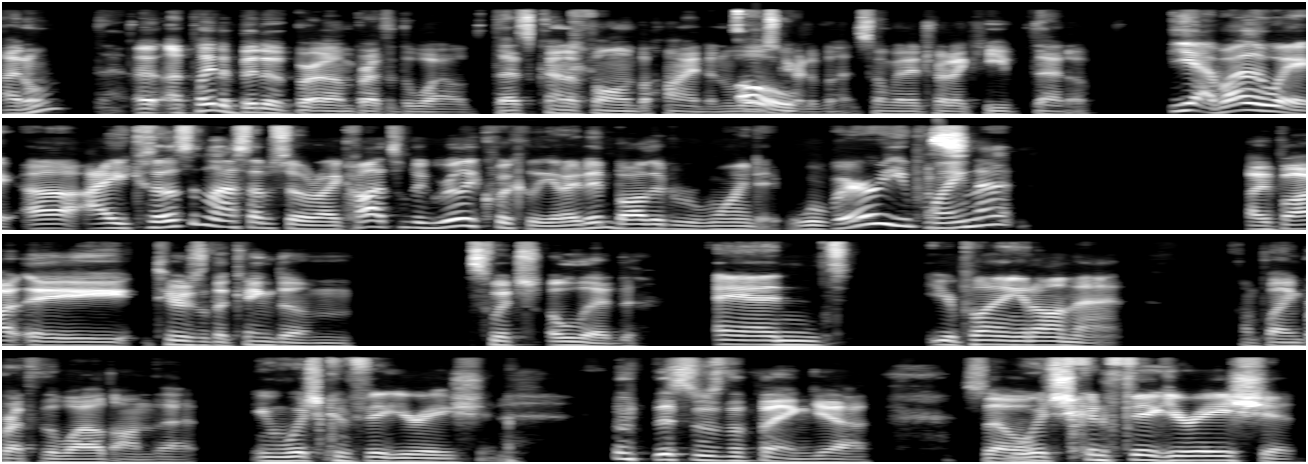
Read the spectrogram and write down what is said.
I don't. I, I played a bit of um, Breath of the Wild. That's kind of fallen behind, and I'm a little Oh. scared of that. So I'm going to try to keep that up. Yeah. By the way, uh, I because I listened to the last episode and I caught something really quickly and I didn't bother to rewind it. Where are you playing that? I bought a Tears of the Kingdom Switch OLED. And you're playing it on that. I'm playing Breath of the Wild on that. In which configuration? this was the thing, yeah. So Which configuration?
